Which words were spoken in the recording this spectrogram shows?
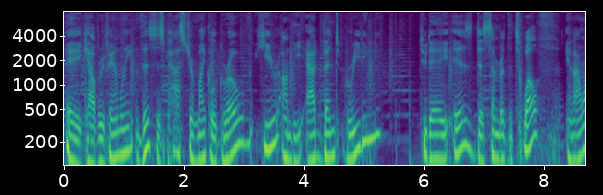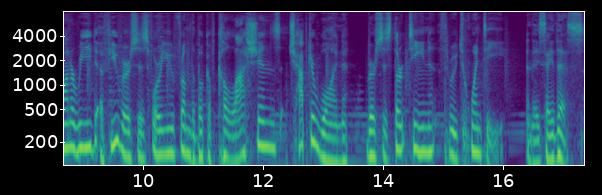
Hey, Calvary family, this is Pastor Michael Grove here on the Advent reading. Today is December the 12th, and I want to read a few verses for you from the book of Colossians, chapter 1, verses 13 through 20. And they say this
